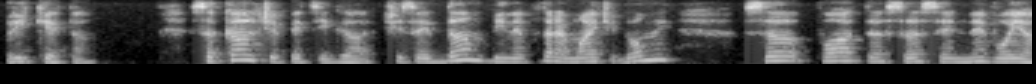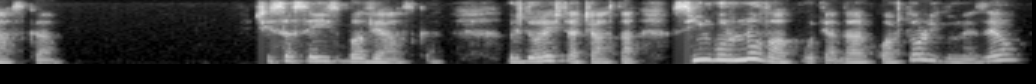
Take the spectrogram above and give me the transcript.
bricheta, să calce pe țigări și să-i dăm binecuvântarea Maicii Domnului să poată să se nevoiască și să se izbăvească. Își dorește aceasta. Singur nu va putea, dar cu ajutorul lui Dumnezeu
